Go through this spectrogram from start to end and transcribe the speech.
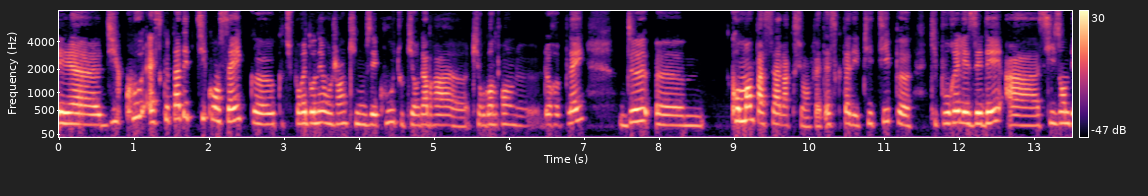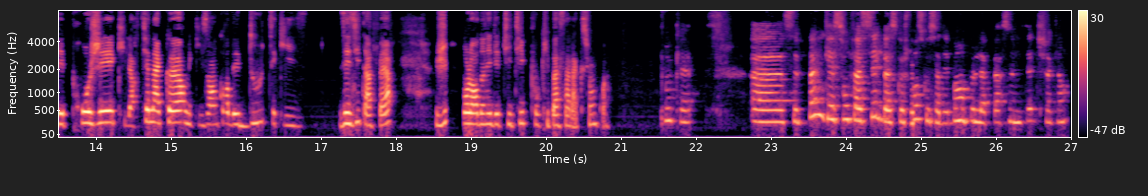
Et du coup, est-ce que tu as des petits conseils que, tu pourrais donner aux gens qui nous écoutent ou qui, regardera, qui regarderont le, le replay de comment passer à l'action en fait? Est-ce que tu as des petits tips qui pourraient les aider à, s'ils ont des projets qui leur tiennent à cœur, mais qu'ils ont encore des doutes et qu'ils hésitent à faire, juste pour leur donner des petits tips pour qu'ils passent à l'action quoi? Ok. Euh, c'est pas une question facile parce que je pense que ça dépend un peu de la personnalité de chacun.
